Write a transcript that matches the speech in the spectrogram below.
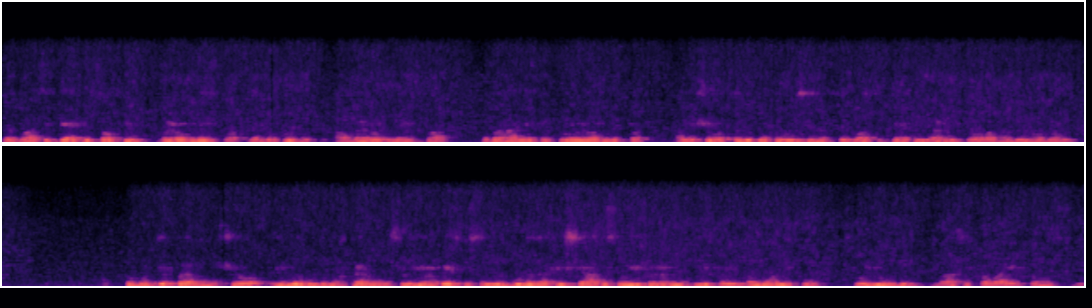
це 25% виробництва, не потужності, а виробництва загальної структури виробництва, а якщо в абсолютних величинах, це 25 мільярдів кіловат годин годових. То будьте впевнені, що і ми будемо впевнені, що Європейський Союз буде захищати своїх виробників та економіку свою від наших товарів в тому числі.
